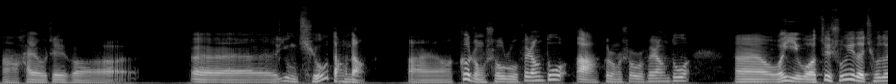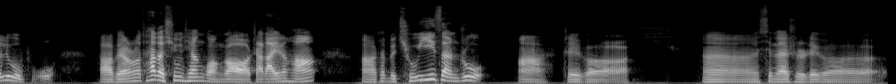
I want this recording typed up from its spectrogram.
啊，还有这个，呃，用球等等，啊，各种收入非常多啊，各种收入非常多。呃，我以我最熟悉的球队利物浦啊，比方说他的胸前广告渣打银行啊，他的球衣赞助啊，这个，嗯，现在是这个，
